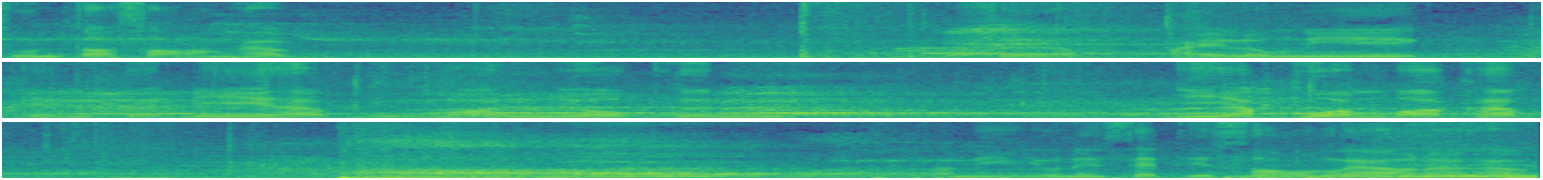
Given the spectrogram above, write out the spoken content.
ศูนย์ต่อสองครับ เสิร์ฟไปลูกนี้เก่งเปิดดีครับ บอลยกขึ้น เหยียบท่วมบล็อกครับ ตอนนี้อยู่ในเซตที่ 2 แล้วนะครับ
